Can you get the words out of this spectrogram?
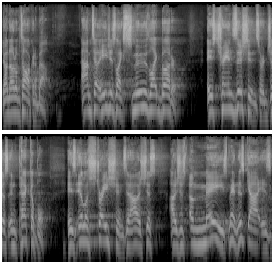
Y'all know what I'm talking about. I'm telling you, he's just like smooth like butter. His transitions are just impeccable. His illustrations, and I was just, I was just amazed. Man, this guy is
